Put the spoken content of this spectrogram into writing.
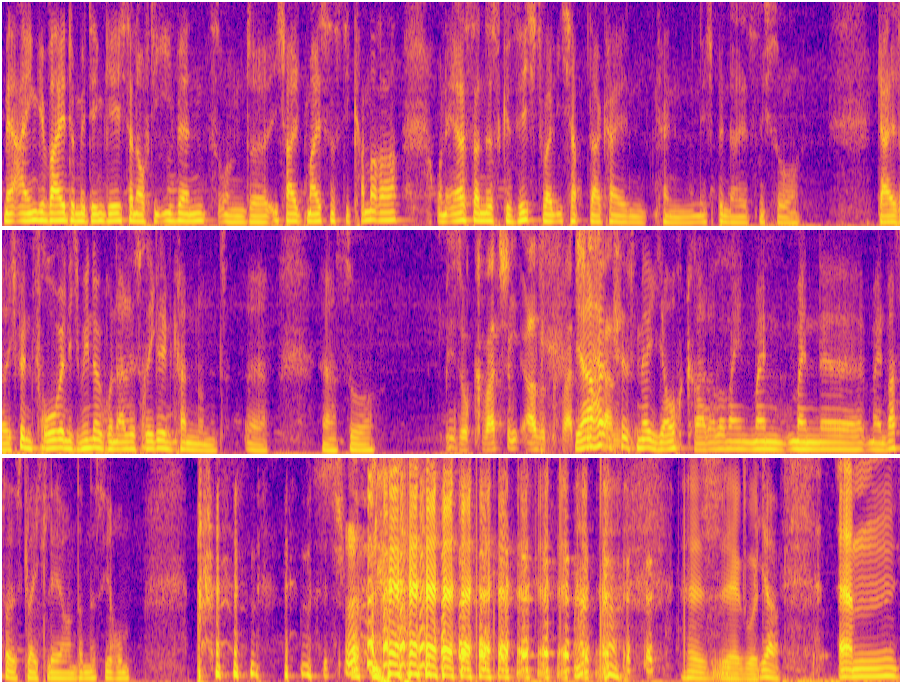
mehr eingeweiht und mit dem gehe ich dann auf die Events und äh, ich halte meistens die Kamera und er ist dann das Gesicht, weil ich habe da kein, kein, ich bin da jetzt nicht so geil. Ich bin froh, wenn ich im Hintergrund alles regeln kann und äh, ja, so. Wieso quatschen, also quatschen Ja, kannst. das merke ich auch gerade, aber mein, mein, mein, äh, mein Wasser ist gleich leer und dann ist sie rum. Sehr gut. Ja. Ähm,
